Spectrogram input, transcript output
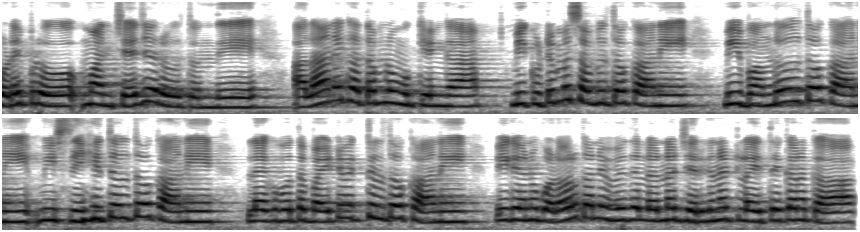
కూడా ఇప్పుడు మంచే జరుగుతుంది. అలానే గతంలో ముఖ్యంగా మీ కుటుంబ సభ్యులతో కానీ మీ బంధువులతో కానీ మీ స్నేహితులతో కానీ లేకపోతే బయట వ్యక్తులతో కానీ మీకు ఏమైనా గొడవలు కానీ వివిధలన్నా జరిగినట్లయితే కనుక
